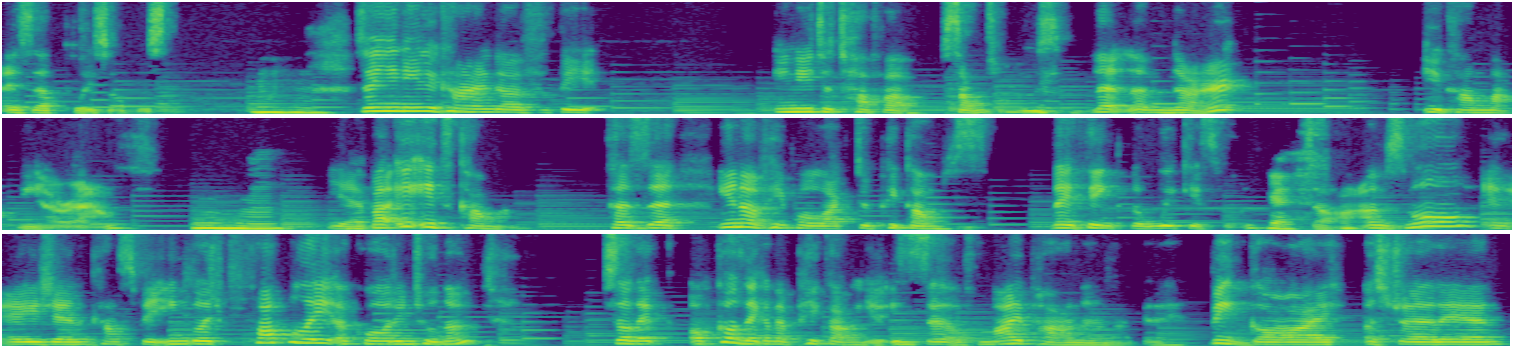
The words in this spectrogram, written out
as a police officer. Mhm. So you need to kind of be, you need to tough up sometimes. Let them know you can't mock me around. Mhm. Yeah, but it, it's common because uh, you know people like to pick on. They think the weakest one. Yes. So I'm small and Asian, can't speak English properly according to them. So they, of course, they're gonna pick on you instead of my partner, like a big guy, Australian.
